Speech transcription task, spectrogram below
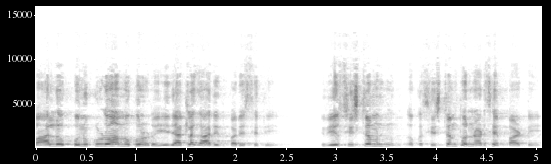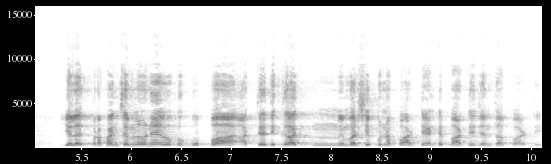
వాళ్ళు కొనుక్కుడు అమ్ముకునుడు. ఇది అట్లా కాదు ఇది పరిస్థితి. ఇది సిస్టమ్ ఒక సిస్టమ్తో నడిచే పార్టీ. ఇలా ప్రపంచంలోనే ఒక గొప్ప అత్యధిక మెంబర్షిప్ ఉన్న పార్టీ అంటే భారతీయ జనతా పార్టీ.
